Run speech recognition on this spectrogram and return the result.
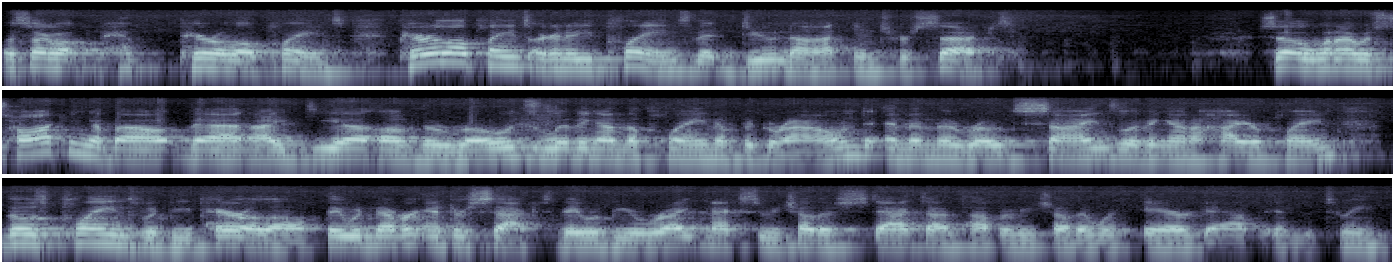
Let's talk about parallel planes. Parallel planes are going to be planes that do not intersect. So when I was talking about that idea of the roads living on the plane of the ground and then the road signs living on a higher plane, those planes would be parallel. They would never intersect. They would be right next to each other, stacked on top of each other with air gap in between.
